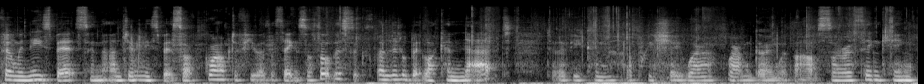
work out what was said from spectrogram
filming these bits and, and doing these bits. So I've grabbed a few other things. I thought this looks a little bit like a net. Don't know if you can appreciate where, where I'm going with that. So I'm thinking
